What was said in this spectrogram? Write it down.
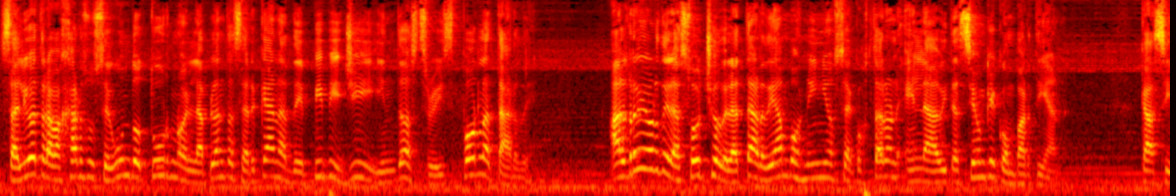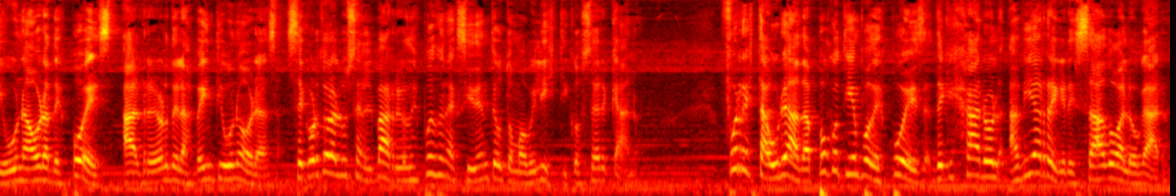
salió a trabajar su segundo turno en la planta cercana de PPG Industries por la tarde. Alrededor de las 8 de la tarde ambos niños se acostaron en la habitación que compartían. Casi una hora después, alrededor de las 21 horas, se cortó la luz en el barrio después de un accidente automovilístico cercano. Fue restaurada poco tiempo después de que Harold había regresado al hogar,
